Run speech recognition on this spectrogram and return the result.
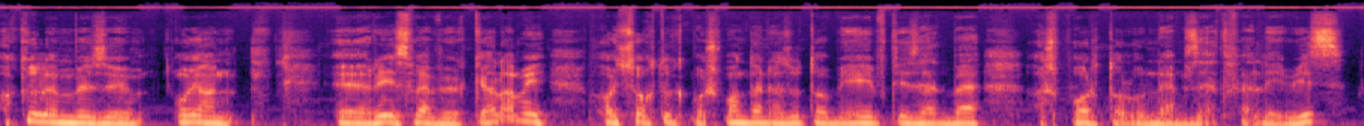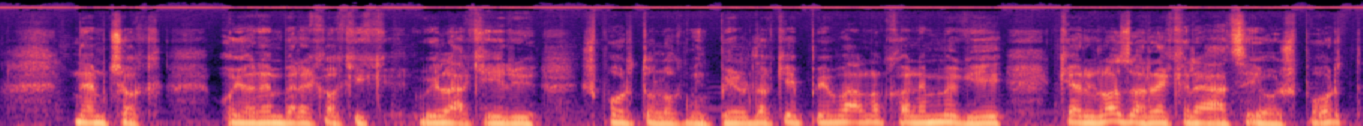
a különböző olyan részvevőkkel, ami, hogy szoktuk most mondani, az utóbbi évtizedben a sportoló nemzet felé visz. Nem csak olyan emberek, akik világhírű sportolók, mint példaképé válnak, hanem mögé kerül az a rekreációs sport,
